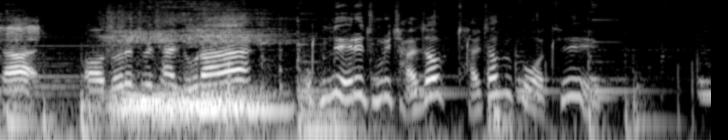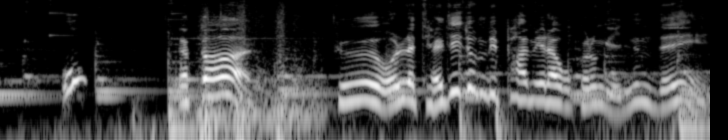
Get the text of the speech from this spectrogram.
자, 어 너네 둘 잘 놀아 어, 근데 얘네 둘이 잘 잡 잘 잡을 것 같아 어? 약간 그 원래 돼지 좀비 팜이라고 그런 게 있는데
